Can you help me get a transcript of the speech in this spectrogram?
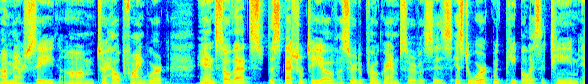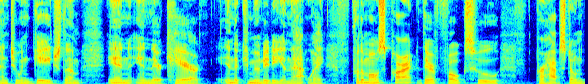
MRC, um, to help find work. And so that's the specialty of assertive program services is to work with people as a team and to engage them in, in their care in the community in that way. For the most part, they're folks who perhaps don't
